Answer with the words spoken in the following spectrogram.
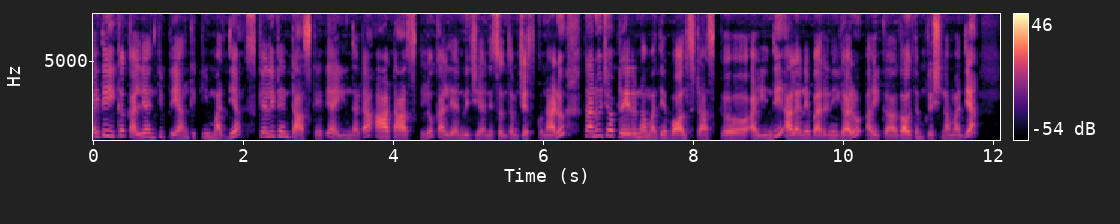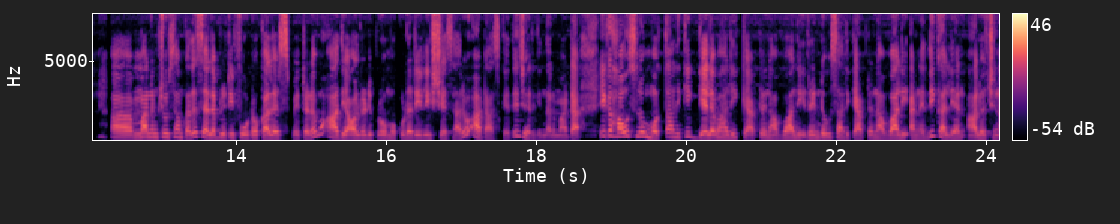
అయితే ఇక కళ్యాణ్కి ప్రియాంకకి మధ్య స్కెలిటన్ టాస్క్ అయితే అయ్యిందట. ఆ టాస్క్లో కళ్యాణ్ విజయాన్ని సొంతం చేసుకున్నాడు. తనుజ ప్రేరణ మధ్య బాల్స్ టాస్క్ అయ్యింది. అలానే భరణి గారు ఇక గౌతమ్ కృష్ణ మధ్య మనం చూసాం కదా సెలబ్రిటీ ఫోటో కలర్స్ పెట్టడం అది ఆల్రెడీ ప్రోమో కూడా రిలీజ్ చేశారు. ఆ టాస్క్ అయితే జరిగిందనమాట. ఇక హౌస్లో మొత్తానికి గెలవాలి కెప్టెన్ అవ్వాలి రెండవసారి క్యాప్టెన్ అవ్వాలి అనేది కళ్యాణ్ ఆలోచన.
